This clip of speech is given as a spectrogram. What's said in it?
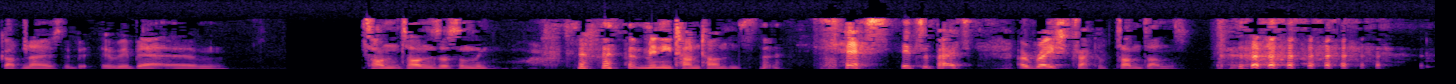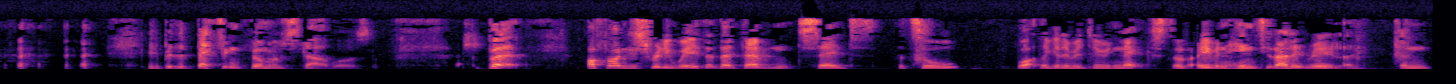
God knows, it'd be, it'll be about um, Tauntauns or something. Mini tauntauns. Yes, it's about a racetrack of Tauntauns. It'd be the betting film of Star Wars. But I find this really weird that they haven't said at all what they're going to be doing next, or even hinted at it really. And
